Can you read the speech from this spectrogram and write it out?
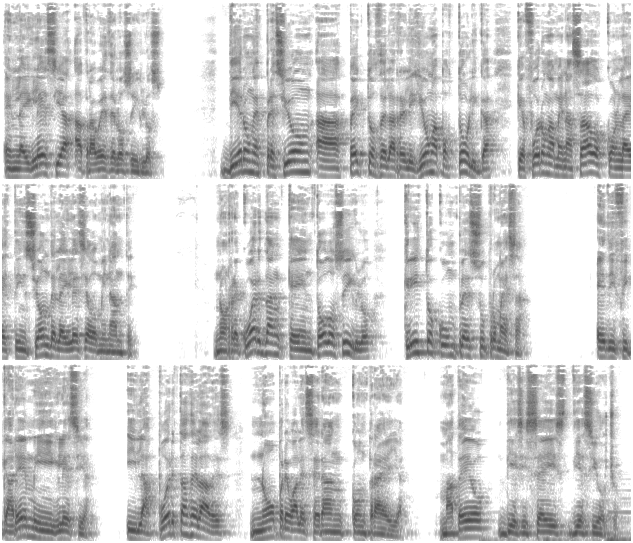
en la iglesia a través de los siglos dieron expresión a aspectos de la religión apostólica que fueron amenazados con la extinción de la iglesia dominante. Nos recuerdan que en todo siglo Cristo cumple su promesa. Edificaré mi iglesia y las puertas del Hades no prevalecerán contra ella. Mateo 16, 18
